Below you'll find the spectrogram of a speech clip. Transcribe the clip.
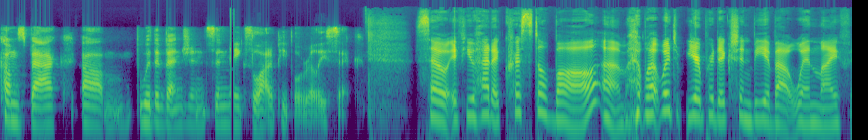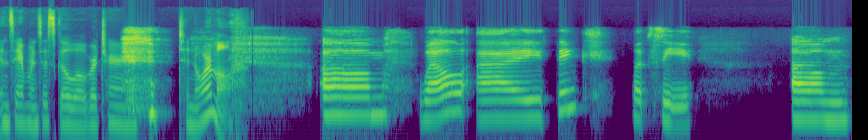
comes back um, with a vengeance and makes a lot of people really sick. So, if you had a crystal ball, um, what would your prediction be about when life in San Francisco will return to normal? Um, well, I think, let's see. Um,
